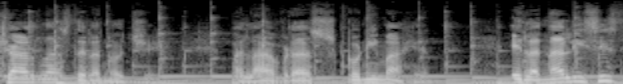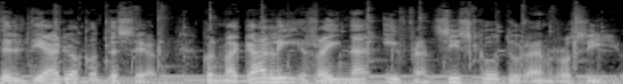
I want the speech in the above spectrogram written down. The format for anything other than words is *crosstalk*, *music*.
Charlas de la Noche, Palabras con Imagen, el análisis del diario acontecer con Magali Reina y Francisco Durán Rosillo.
